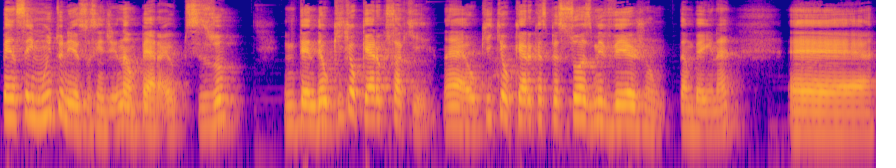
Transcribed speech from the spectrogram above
pensei muito nisso, assim, de, não, pera, eu preciso entender o que, que eu quero com isso aqui, né? O que, que eu quero que as pessoas me vejam também, né? É...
